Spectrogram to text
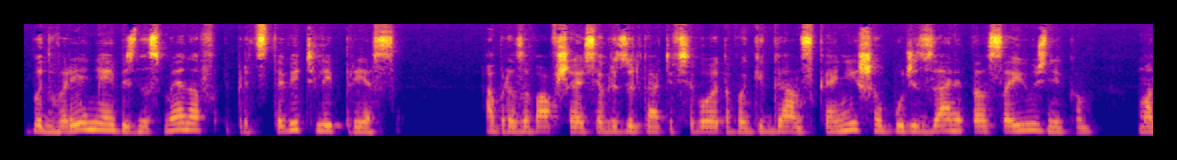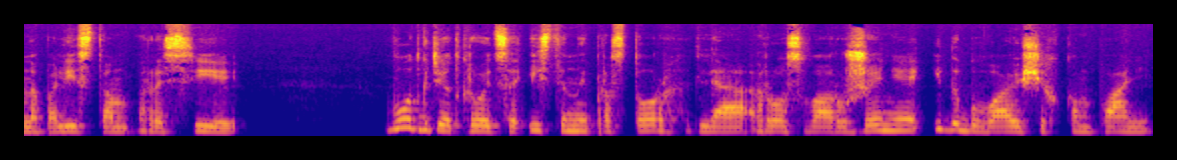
Выдворение бизнесменов и представителей прессы. Образовавшаяся в результате всего этого гигантская ниша будет занята союзником, монополистом Россией. Вот где откроется истинный простор для Росвооружения и добывающих компаний.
